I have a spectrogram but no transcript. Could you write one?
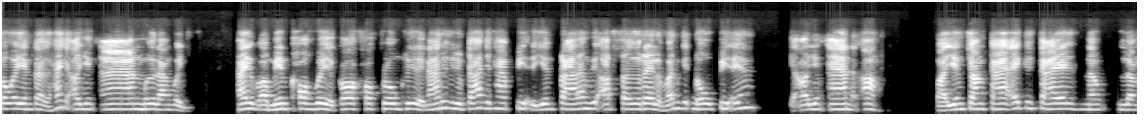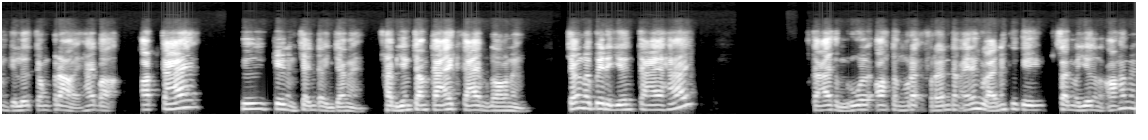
ដូរអីចឹងទៅហើយគេឲ្យយើងអានមើលឡើងវិញ ហើយបើមានខុសវេយ្យាករណ៍ខុសគ្រោងគ្រាឯណាឬជួនកាលគេថាពាក្យដែលយើងប្រើហ្នឹងវាអត់សូវ relevant គេដូរពាក្យអីគេឲ្យយើងអានទាំងអស់បើយើងចង់កែអីគឺកែនៅលឹងជាលើកចុងក្រោយហើយបើអត់កែគឺគេនឹងចេញទៅអញ្ចឹងហើយបើយើងចង់កែកែម្ដងហ្នឹងអញ្ចឹងនៅពេលដែលយើងកែហើយកែសម្រួលអស់ទាំង reference ទាំងអីហ្នឹងកន្លែងហ្នឹងគឺគេសិនមកយើងទាំងអស់ណា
